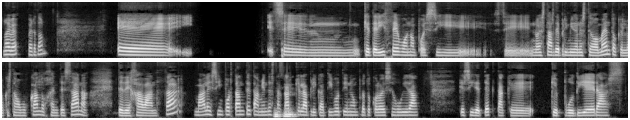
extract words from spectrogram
9, perdón, eh, que te dice, bueno, pues si, no estás deprimido en este momento, que es lo que estamos buscando, gente sana, te deja avanzar, ¿vale? Es importante también destacar que el aplicativo tiene un protocolo de seguridad que si detecta que, que pudieras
